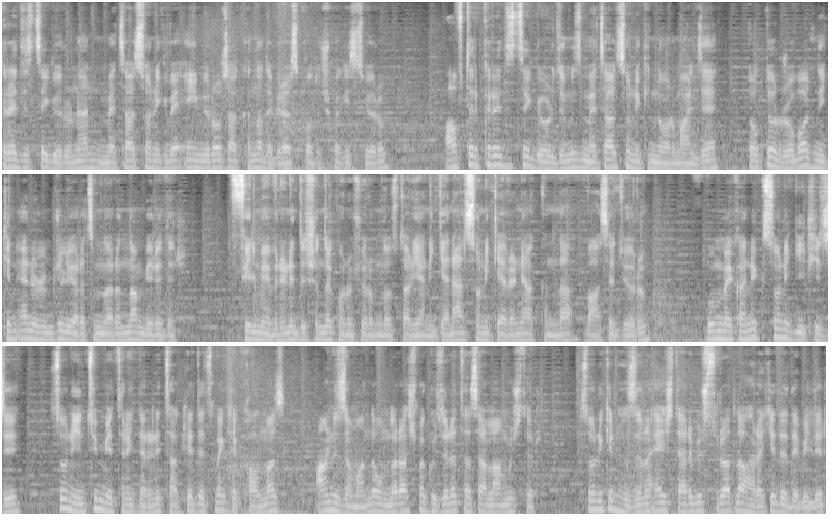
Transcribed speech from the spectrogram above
Credits'te görünen Metal Sonic ve Amy Rose hakkında da biraz konuşmak istiyorum. After Credits'te gördüğümüz Metal Sonic'in normalde Dr. Robotnik'in en ölümcül yaratımlarından biridir. Film evreni dışında konuşuyorum dostlar yani genel Sonic evreni hakkında bahsediyorum. Bu mekanik Sonic ikizi Sonic'in tüm yeteneklerini taklit etmekle kalmaz aynı zamanda onları aşmak üzere tasarlanmıştır. Sonic'in hızına eşdeğer bir süratle hareket edebilir,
